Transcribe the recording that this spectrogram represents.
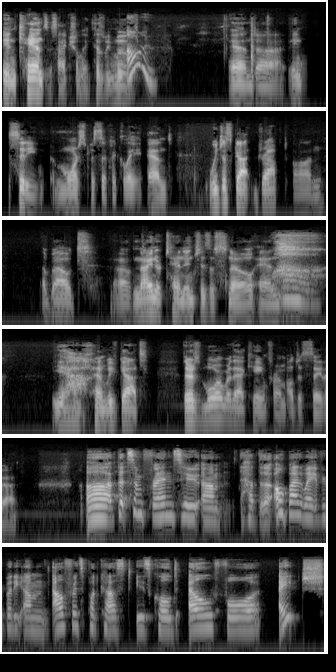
in Kansas actually because we moved Oh, and uh, in the city more specifically, and we just got dropped on about uh, nine or ten inches of snow, and whoa. yeah, and we've got there's more where that came from. I'll just say that. Uh, I've got some friends who um have the. Oh, by the way, everybody, um, Alfred's podcast is called L4H,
